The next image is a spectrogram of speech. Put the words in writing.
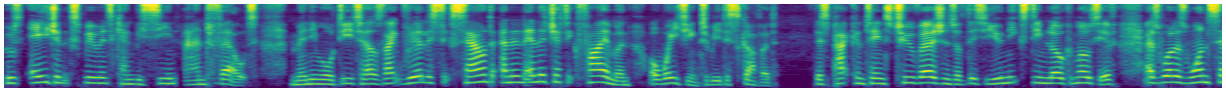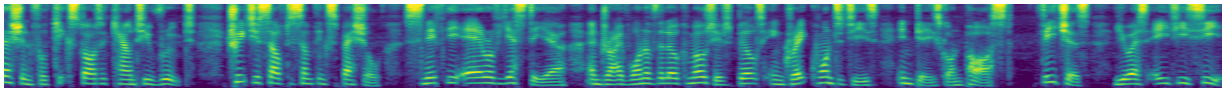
whose age and experience can be seen and felt. Many more details like realistic sound and an energetic fireman are waiting to be discovered. This pack contains two versions of this unique steam locomotive, as well as one session for Kickstarter County Route. Treat yourself to something special, sniff the air of yesteryear, and drive one of the locomotives built in great quantities in days gone past. Features US ATC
